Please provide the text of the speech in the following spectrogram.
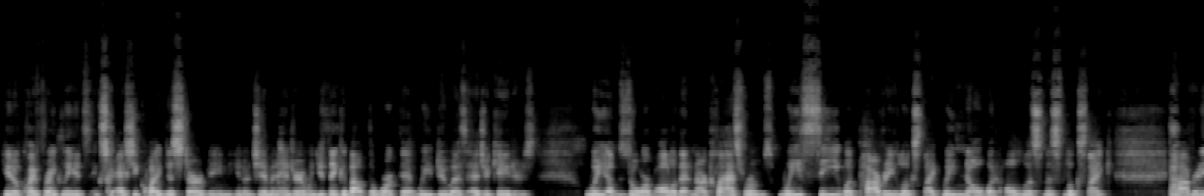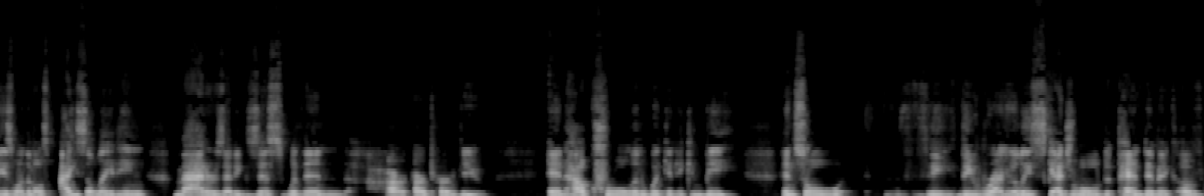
You know, quite frankly, it's, it's actually quite disturbing, you know, Jim and Andrea, when you think about the work that we do as educators. We absorb all of that in our classrooms. We see what poverty looks like. We know what homelessness looks like. Poverty is one of the most isolating matters that exists within our, our purview and how cruel and wicked it can be. And so the the regularly scheduled pandemic of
